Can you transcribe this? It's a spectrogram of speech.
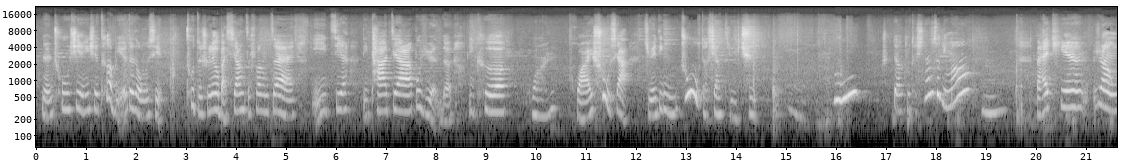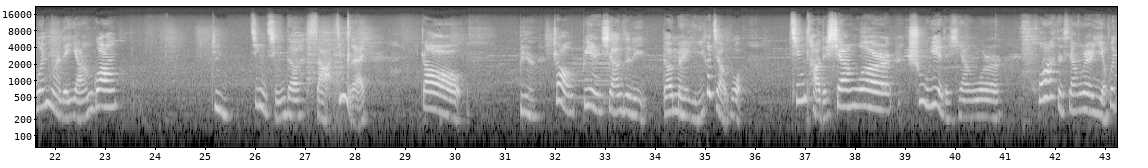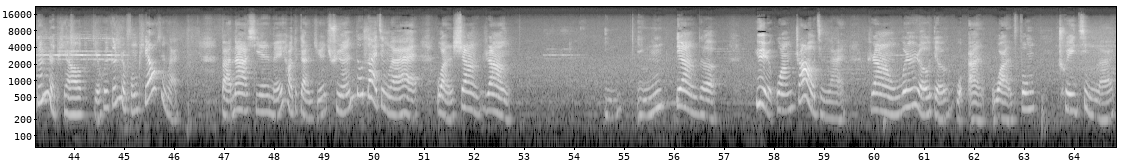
能出现一些特别的东西。兔子十六把箱子放在一家离他家不远的一棵槐槐树下，决定住到箱子里去。呜要住在箱子里吗？嗯。白天让温暖的阳光尽尽情的洒进来，照遍照遍箱子里的每一个角落。青草的香味儿，树叶的香味儿，花的香味儿也会跟着飘，也会跟着风飘进来。把那些美好的感觉全都带进来。晚上让银银亮的月光照进来，让温柔的晚晚风吹进来，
